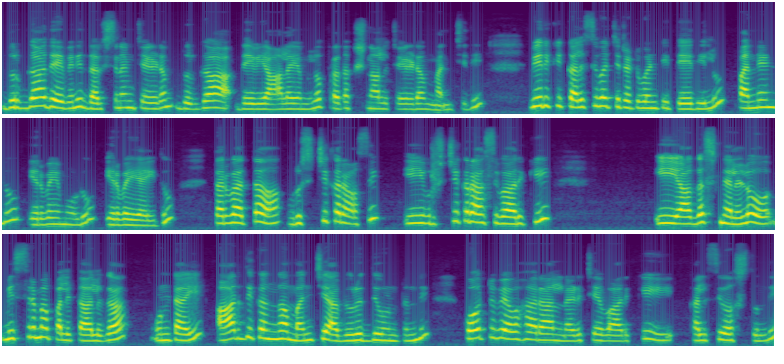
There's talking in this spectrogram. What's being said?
దుర్గాదేవిని దర్శనం చేయడం దుర్గాదేవి ఆలయంలో ప్రదక్షిణాలు చేయడం మంచిది. వీరికి కలిసి వచ్చేటటువంటి తేదీలు పన్నెండు ఇరవై మూడు ఇరవై ఐదు. తర్వాత వృశ్చిక రాశి. ఈ వృశ్చిక రాశి వారికి ఈ ఆగస్ట్ నెలలో మిశ్రమ ఫలితాలుగా ఉంటాయి. ఆర్థికంగా మంచి అభివృద్ధి ఉంటుంది. కోర్టు వ్యవహారాలు నడిచే వారికి కలిసి వస్తుంది.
